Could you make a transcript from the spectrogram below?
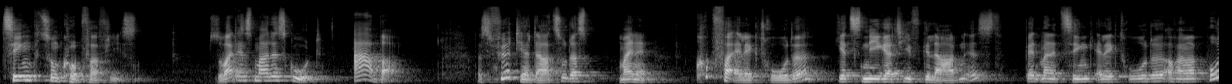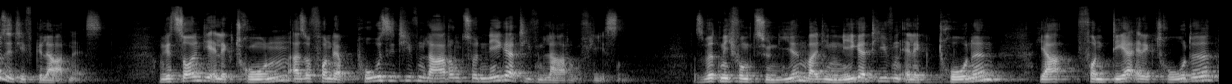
Zink zum Kupfer fließen. Soweit erstmal alles gut. Aber das führt ja dazu, dass meine Kupferelektrode jetzt negativ geladen ist, während meine Zinkelektrode auf einmal positiv geladen ist. Und jetzt sollen die Elektronen also von der positiven Ladung zur negativen Ladung fließen. Das wird nicht funktionieren, weil die negativen Elektronen ja von der Elektrode,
